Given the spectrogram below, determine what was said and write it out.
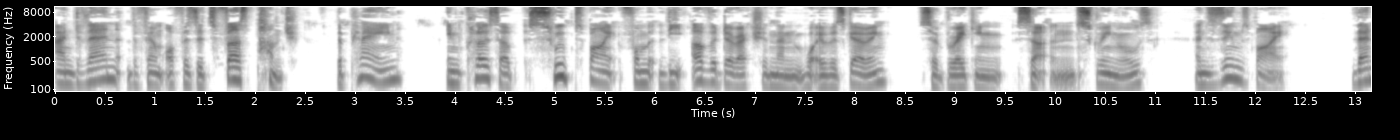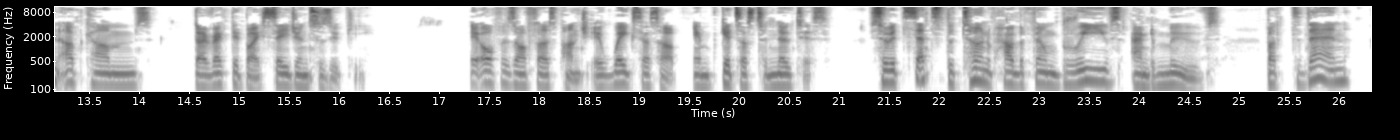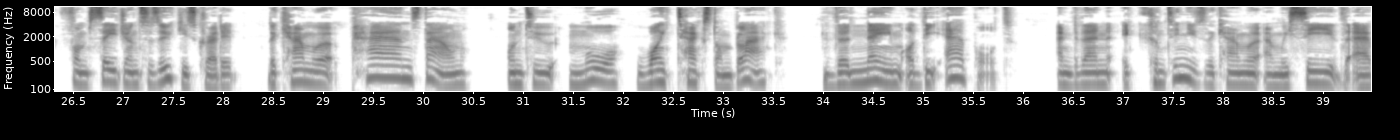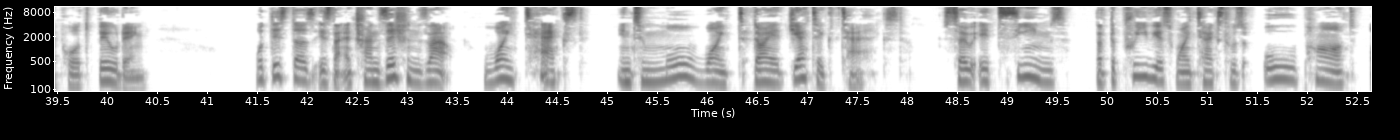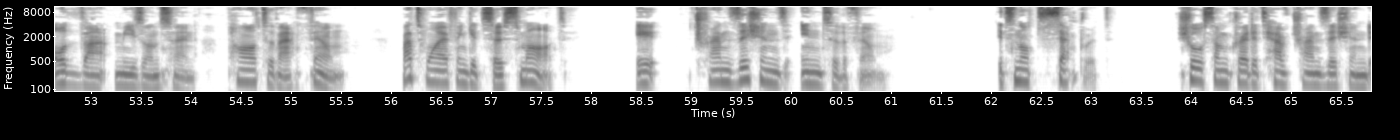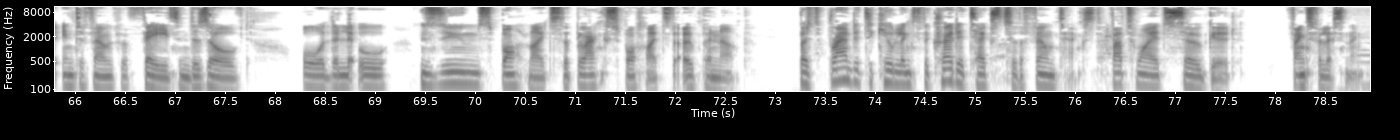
And then the film offers its first punch. The plane, in close up, swoops by from the other direction than what it was going, so breaking certain screen rules, and zooms by. Then up comes, directed by Seijun Suzuki. It offers our first punch. It wakes us up and gets us to notice. So it sets the tone of how the film breathes and moves. But then, from Seijun Suzuki's credit, the camera pans down onto more white text on black, the name of the airport. And then it continues the camera and we see the airport building. What this does is that it transitions that white text into more white diegetic text. So it seems that the previous white text was all part of that mise en scène, part of that film. That's why I think it's so smart. It transitions into the film. It's not separate. Sure, some credits have transitioned into films with fades and dissolved, or the little zoom spotlights, the black spotlights that open up but it's Branded to Kill links the credit text to the film text. That's why it's so good. Thanks for listening.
